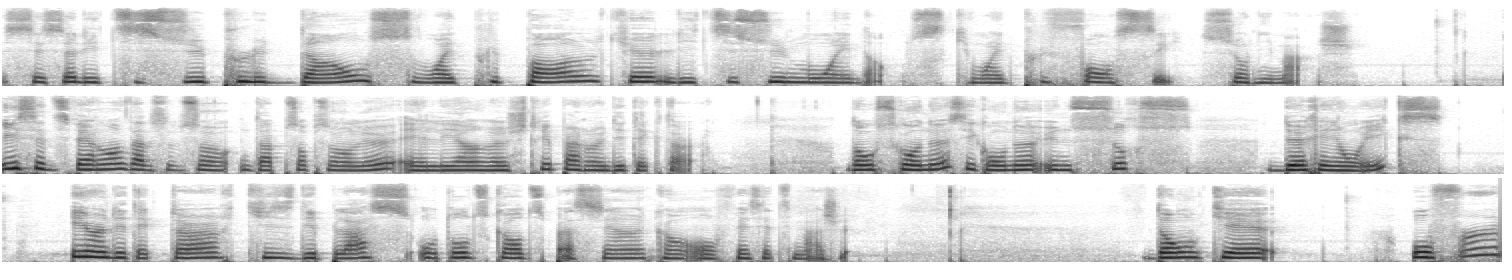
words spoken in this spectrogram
c'est ça, les tissus plus denses vont être plus pâles que les tissus moins denses, qui vont être plus foncés sur l'image. Et cette différence d'absorption-là, elle est enregistrée par un détecteur. Donc, ce qu'on a, c'est qu'on a une source de rayons X et un détecteur qui se déplace autour du corps du patient quand on fait cette image-là. Donc, euh, au fur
